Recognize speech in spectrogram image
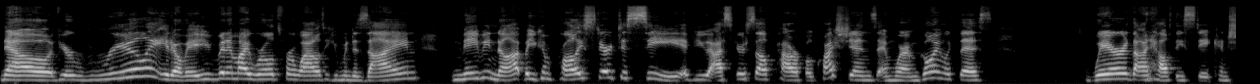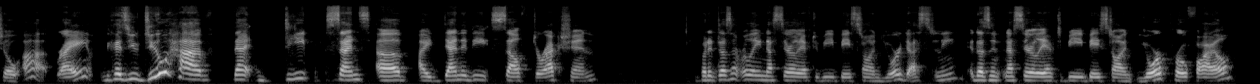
Now, if you're really, you know, maybe you've been in my world for a while with human design, maybe not, but you can probably start to see if you ask yourself powerful questions and where I'm going with this, where the unhealthy state can show up, right? Because you do have that deep sense of identity, self direction but it doesn't really necessarily have to be based on your destiny. It doesn't necessarily have to be based on your profile,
